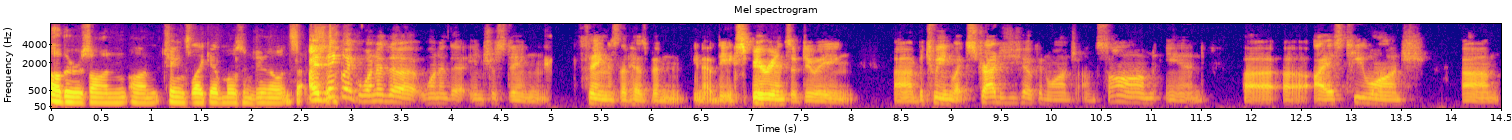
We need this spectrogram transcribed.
others on on chains like Evmos and Juno and such. I think like one of the one of the interesting things that has been, you know, the experience of doing uh, between like strategy token launch on SOM and uh, uh, IST launch, um,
